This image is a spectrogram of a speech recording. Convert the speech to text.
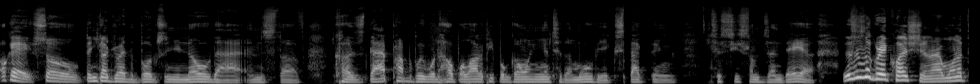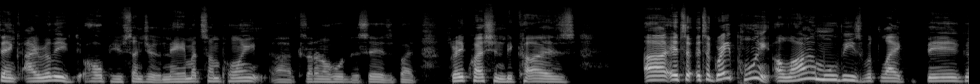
Okay, so thank God you read the books and you know that and stuff, because that probably would help a lot of people going into the movie expecting to see some Zendaya. This is a great question. I want to think. I really hope you send your name at some point, because I don't know who this is, but great question because uh, it's a, it's a great point. A lot of movies with like big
